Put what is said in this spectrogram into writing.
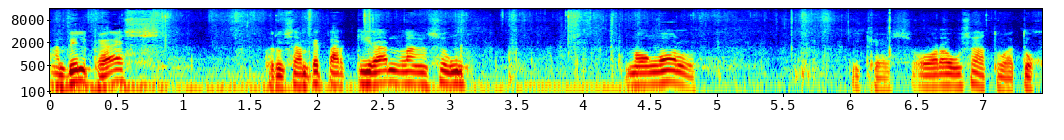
Ambil gas baru sampai parkiran langsung nongol. Di gas ora usah tuh atuh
